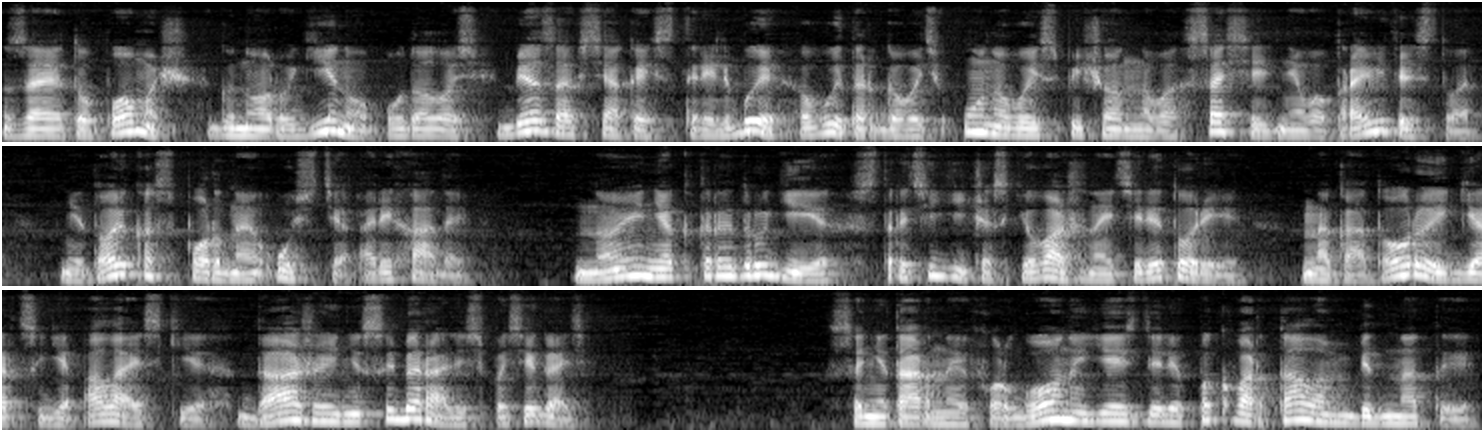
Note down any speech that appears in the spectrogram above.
За эту помощь Гнору Гину удалось безо всякой стрельбы выторговать у новоиспеченного соседнего правительства не только спорное устье Арихады, но и некоторые другие стратегически важные территории, на которые герцоги Алайские даже и не собирались посягать. Санитарные фургоны ездили по кварталам бедноты,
